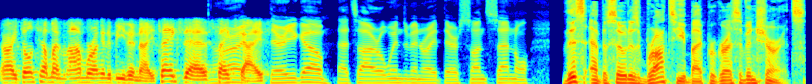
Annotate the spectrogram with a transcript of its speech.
All right, don't tell my mom where I'm going to be tonight. Thanks, Zaz. Thanks, right, guys. There you go. That's Ira Winderman right there, Sun Sentinel. This episode is brought to you by Progressive Insurance.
